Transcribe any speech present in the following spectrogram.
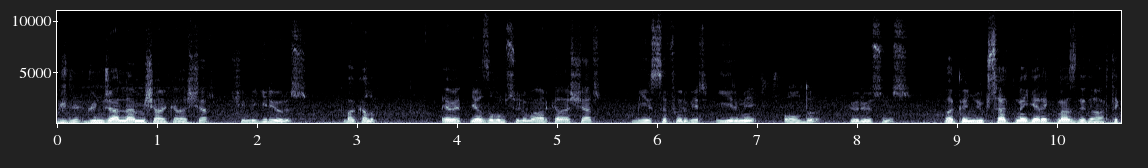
gün- güncellenmiş arkadaşlar. Şimdi giriyoruz. Bakalım. Evet yazılım sürümü arkadaşlar 1.01.20 oldu. Görüyorsunuz. Bakın yükseltme gerekmez dedi artık.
